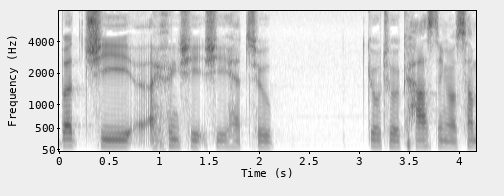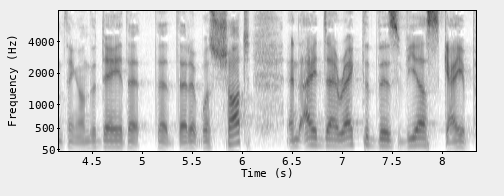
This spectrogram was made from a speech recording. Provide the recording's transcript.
but she I think she she had to go to a casting or something on the day that, that, that it was shot. And I directed this via Skype.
